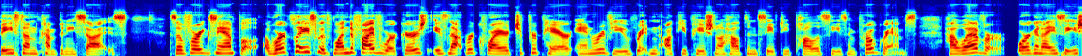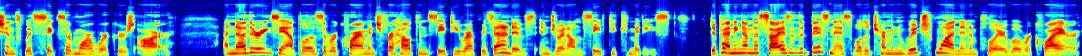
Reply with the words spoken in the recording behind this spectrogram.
based on company size. So, for example, a workplace with one to five workers is not required to prepare and review written occupational health and safety policies and programs. However, organizations with six or more workers are. Another example is the requirements for health and safety representatives in joint health and safety committees. Depending on the size of the business, will determine which one an employer will require.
